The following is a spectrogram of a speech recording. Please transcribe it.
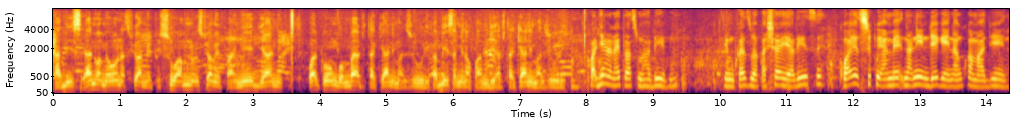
kabisa. Yani wameona sijui ametusua mno, sijui amefanyeje, yani watu ongo mbaya, tutakiani mazuri kabisa. Mimi nakwambia tutakiani mazuri. Kwa jina naitwa Asma Habibu, ni mkazi wa Kashai Halisi. Kwa hiyo siku ya me, nani ndege inaanguka majini,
